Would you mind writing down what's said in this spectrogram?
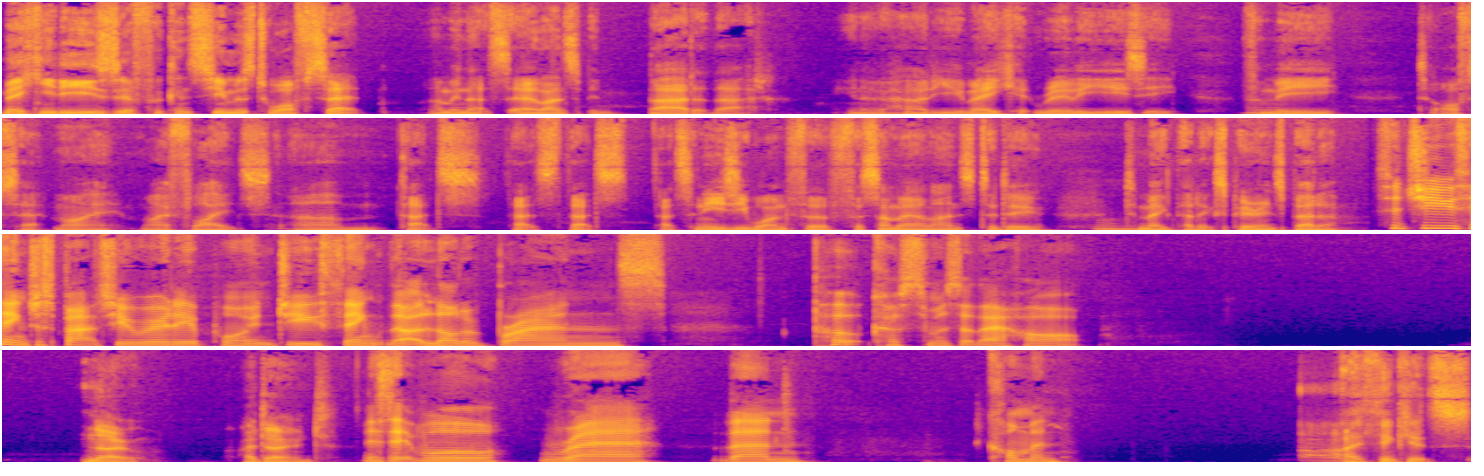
making it easier for consumers to offset. I mean, that's airlines have been bad at that. You know, how do you make it really easy for mm. me to offset my my flights? Um, that's that's that's that's an easy one for for some airlines to do mm. to make that experience better. So, do you think, just back to your earlier point, do you think that a lot of brands put customers at their heart? No, I don't. Is it more rare than common? I think it's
